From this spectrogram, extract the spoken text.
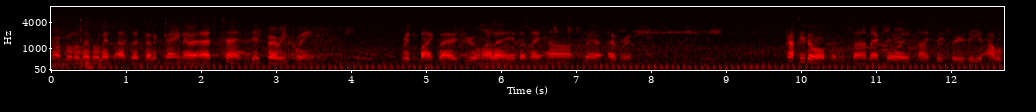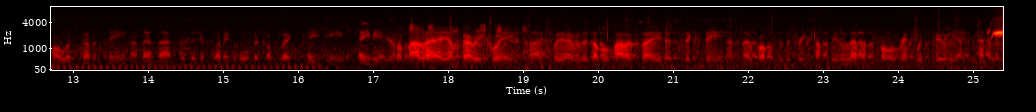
Struggled a little bit at the Terracano at 10, did Very Queen, ridden by Claire Gilmalet, but they are clear over it. Cassidorf and Sam Ecroyd nicely through the owl hole at 17, and then that Precision Plumbing Water Complex 18, Avian. Mallet and Very Queen nicely over the double palisade at 16, and no problems with the tree stump at 11 for Rinwood Cooley and Emily.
